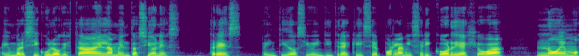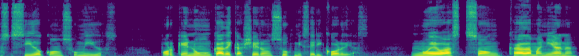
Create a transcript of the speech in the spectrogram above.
Hay un versículo que está en Lamentaciones 3, 22 y 23 que dice, por la misericordia de Jehová no hemos sido consumidos, porque nunca decayeron sus misericordias. Nuevas son cada mañana,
